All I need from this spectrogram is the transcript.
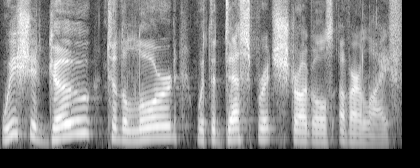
We should go to the Lord with the desperate struggles of our life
